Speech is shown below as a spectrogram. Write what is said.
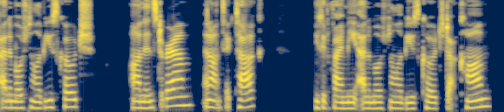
at Emotional Abuse Coach on Instagram and on TikTok. You can find me at emotionalabusecoach.com.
